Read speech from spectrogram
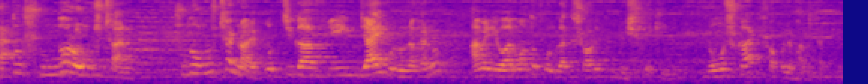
এত সুন্দর অনুষ্ঠান, শুধু অনুষ্ঠান নয়, পত্রিকা ফিল্ম যাই বলুন না কেন, আমি রেওয়ার মতো কলকাতা শহরে খুব বেশি দেখিনি। নমস্কার, সকলে ভালো থাকবেন।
